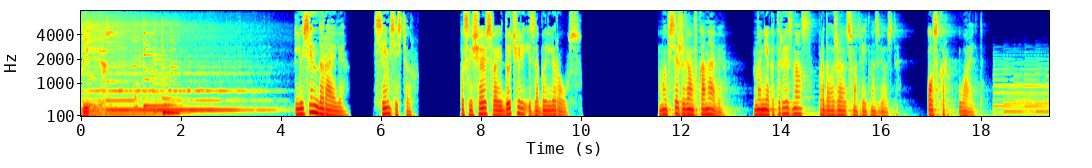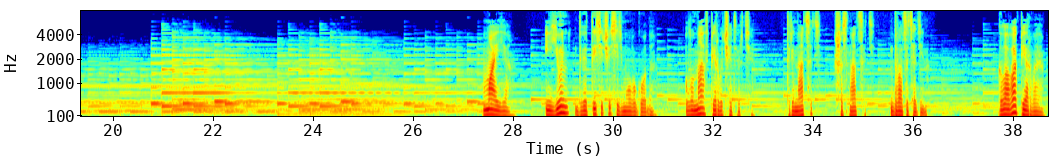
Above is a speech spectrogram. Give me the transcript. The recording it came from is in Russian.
Суспирия. Люсинда Райли. Семь сестер. Посвящаю своей дочери Изабелле Роуз. Мы все живем в канаве, но некоторые из нас продолжают смотреть на звезды. Оскар Уайльд. Майя. Июнь 2007 года. Луна в первой четверти. 13, 16, 21. Глава первая.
